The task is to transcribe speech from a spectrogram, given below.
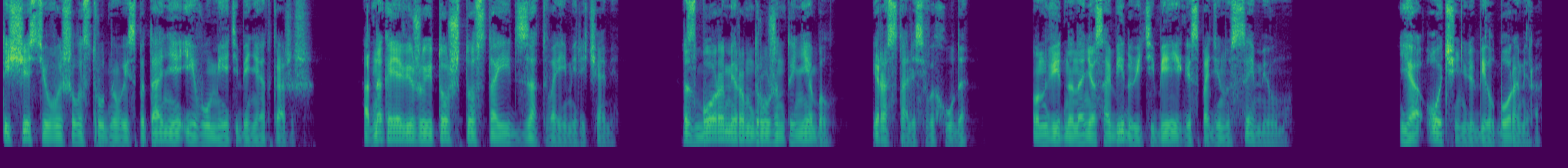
«Ты с честью вышел из трудного испытания, и в уме тебе не откажешь. Однако я вижу и то, что стоит за твоими речами. С Боромером дружен ты не был, и расстались вы худо. Он, видно, нанес обиду и тебе, и господину Сэммиуму. Я очень любил Боромера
